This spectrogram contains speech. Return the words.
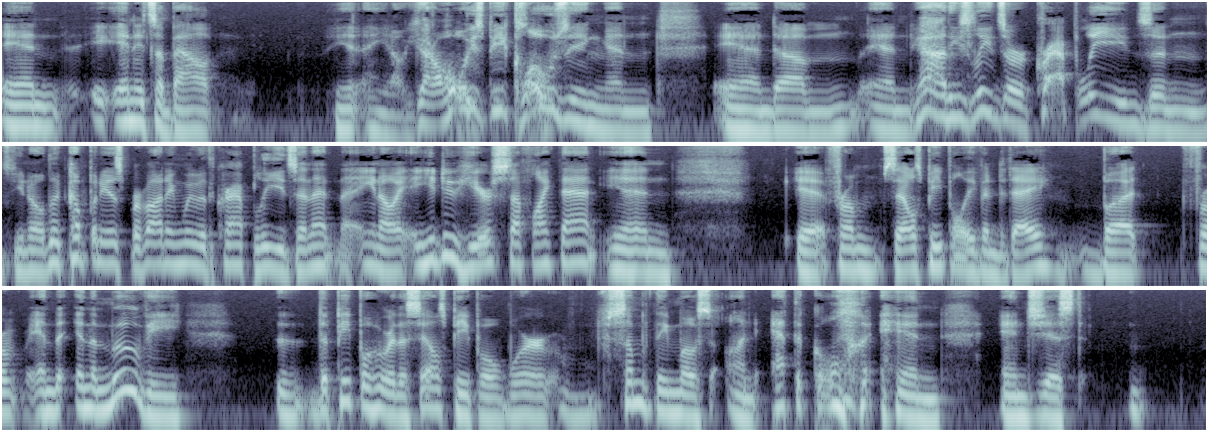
and and it's about you know you got to always be closing and and um and yeah these leads are crap leads and you know the company is providing me with crap leads and that you know you do hear stuff like that in it, from salespeople even today. But from in the in the movie, the people who were the salespeople were some of the most unethical and and just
